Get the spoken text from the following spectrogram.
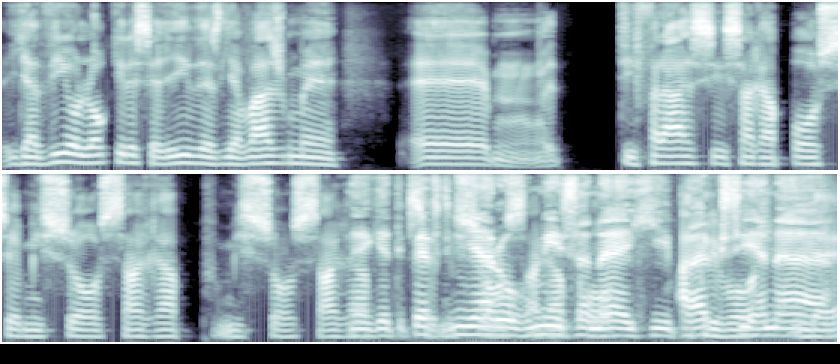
για δύο ολόκληρες σελίδες διαβάζουμε ε, τη φράση «Σ' αγαπώ σε μισό, σ' αγάπ μισό, σ' αγάπ Ναι, γιατί σε πέφτει μισό, μια σ' ρογμή σαν αγαπώ». να έχει υπάρξει Ακριβώς, ένα ναι.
